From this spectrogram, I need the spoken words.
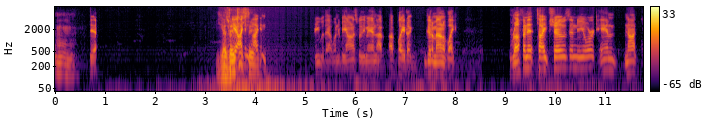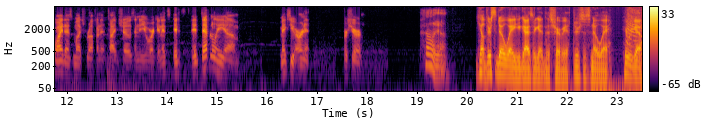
Mm. You guys are, yeah, I can I can agree with that one. To be honest with you, man, I've I've played a good amount of like roughing it type shows in New York, and not quite as much roughing it type shows in New York, and it's it's it definitely um makes you earn it for sure. Hell yeah! Yo, there's no way you guys are getting this trivia. There's just no way. Here we go.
